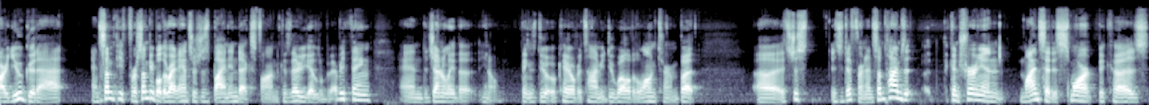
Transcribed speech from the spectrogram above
are you good at? And some pe- for some people, the right answer is just buy an index fund because there you get a little bit of everything, and generally the you know things do okay over time. You do well over the long term, but uh, it's just it's different. And sometimes it, the contrarian mindset is smart because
